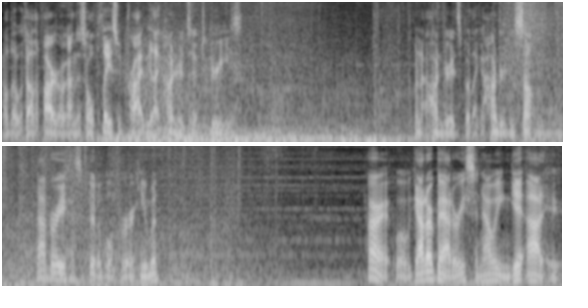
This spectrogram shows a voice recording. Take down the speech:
Although with all the fire going on, this whole place would probably be like hundreds of degrees. Well, not hundreds, but like a hundred and something. Not very hospitable for a human. Alright, well, we got our battery, so now we can get out of here.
